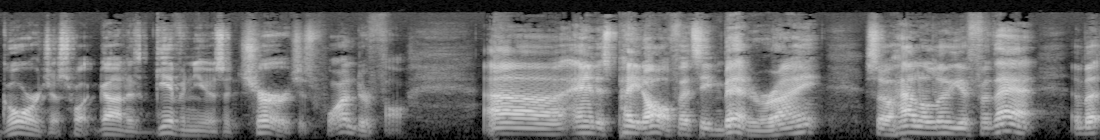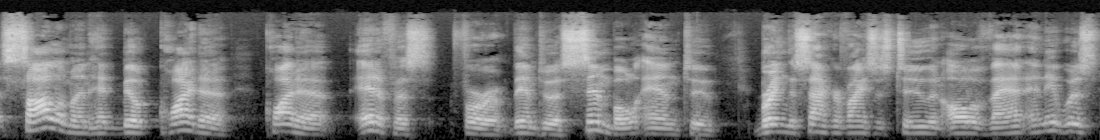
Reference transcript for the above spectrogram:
gorgeous what God has given you as a church. It's wonderful. Uh, and it's paid off. That's even better, right? So hallelujah for that. But Solomon had built quite a quite a edifice for them to assemble and to bring the sacrifices to and all of that, and it was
